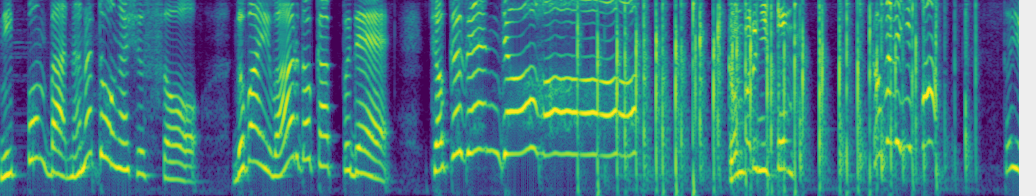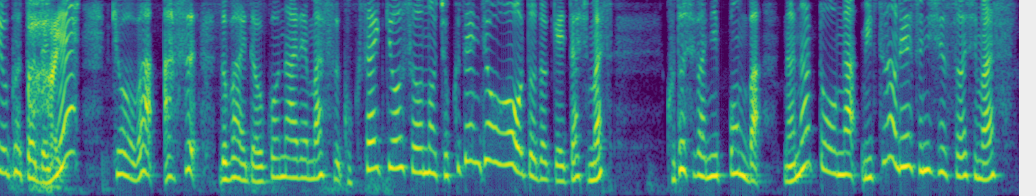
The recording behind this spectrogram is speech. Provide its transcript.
日本馬7頭が出走。ドバイワールドカップで直前情報頑張れ日本頑張れ日本ということでね、はい。今日は明日ドバイで行われます国際競争の直前情報をお届けいたします。今年は日本馬7頭が3つのレースに出走します。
